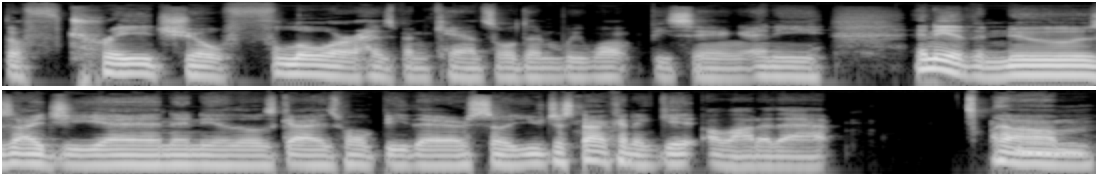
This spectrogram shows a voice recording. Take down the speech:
the f- trade show floor has been canceled, and we won't be seeing any any of the news, IGN, any of those guys won't be there, so you're just not going to get a lot of that. Um,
